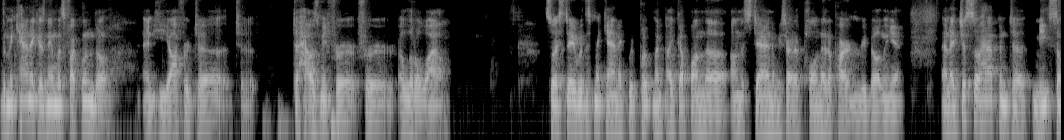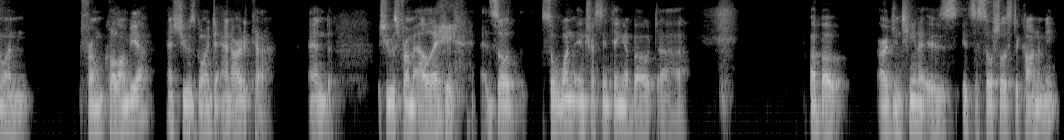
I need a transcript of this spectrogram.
the mechanic, his name was Facundo, and he offered to to to house me for for a little while. So I stayed with this mechanic. We put my bike up on the on the stand and we started pulling it apart and rebuilding it. And I just so happened to meet someone from Colombia, and she was going to Antarctica, and she was from LA. And so so one interesting thing about uh, about Argentina is it's a socialist economy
